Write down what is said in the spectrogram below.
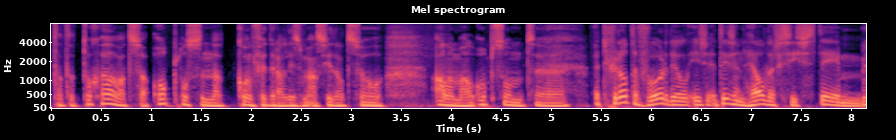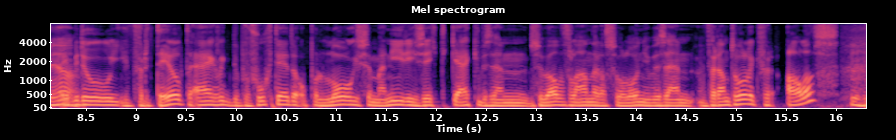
dat het toch wel wat zou oplossen, dat confederalisme, als je dat zo allemaal opzomt. Uh... Het grote voordeel is, het is een helder systeem. Ik bedoel, je verdeelt eigenlijk de bevoegdheden op een logische manier. Je zegt, kijk, we zijn zowel Vlaanderen als Wallonië, we zijn verantwoordelijk voor alles. Mhm.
